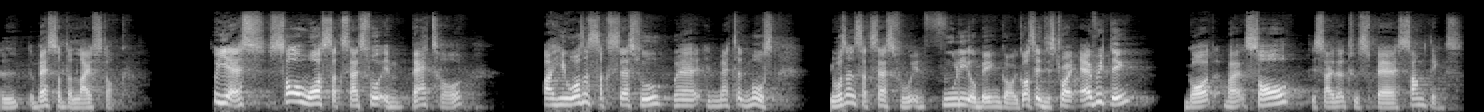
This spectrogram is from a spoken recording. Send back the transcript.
the best of the livestock. So, yes, Saul was successful in battle, but he wasn't successful where it mattered most. He wasn't successful in fully obeying God. God said, destroy everything. God, but Saul decided to spare some things.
